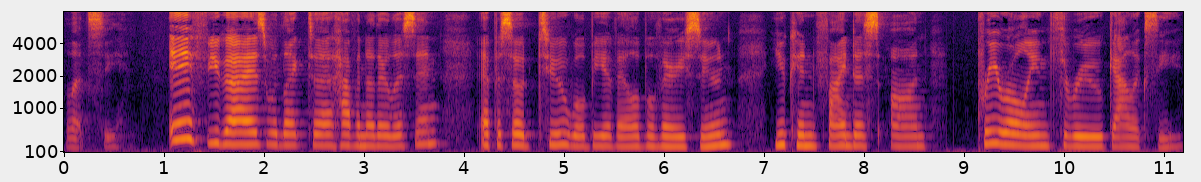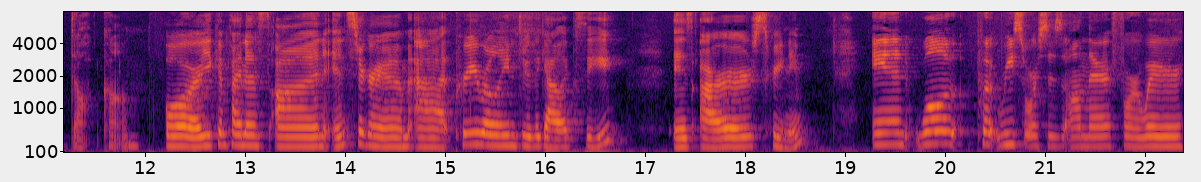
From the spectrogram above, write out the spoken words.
Let's see. If you guys would like to have another listen, episode two will be available very soon. You can find us on prerollingthroughgalaxy.com. Or you can find us on Instagram at pre rolling through the galaxy, is our screen name. And we'll put resources on there for where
